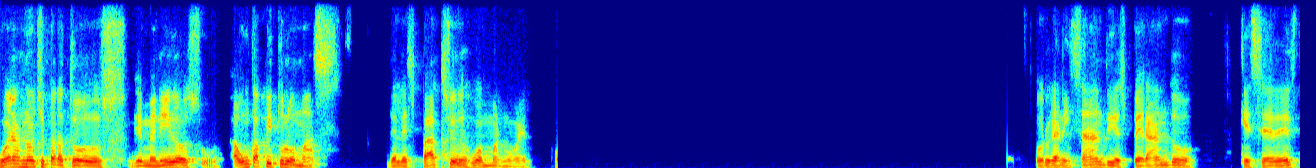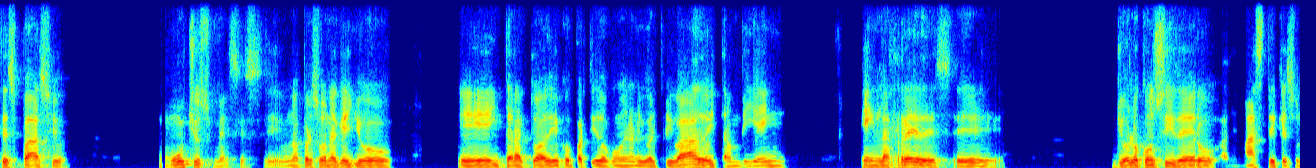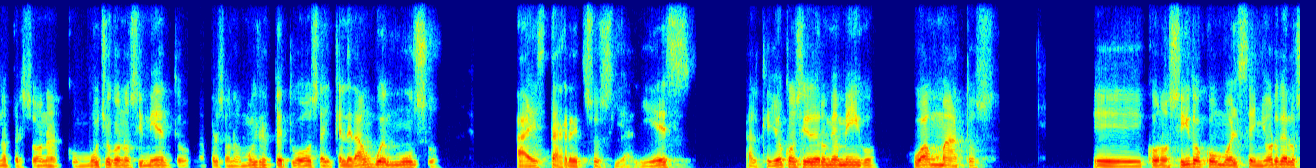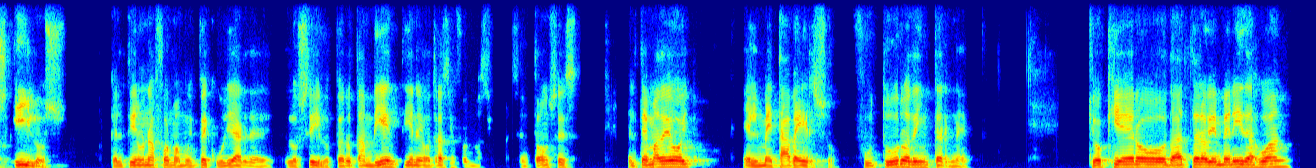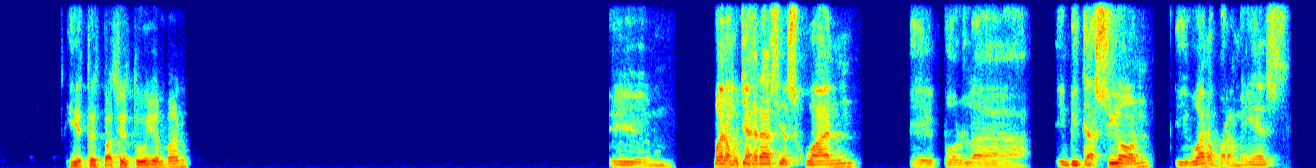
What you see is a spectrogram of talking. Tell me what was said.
Buenas noches para todos. Bienvenidos a un capítulo más del espacio de Juan Manuel. Organizando y esperando que se dé este espacio muchos meses. Eh, una persona que yo he interactuado y he compartido con él a nivel privado y también en las redes. Eh, yo lo considero, además de que es una persona con mucho conocimiento, una persona muy respetuosa y que le da un buen uso a esta red social. Y es al que yo considero mi amigo, Juan Matos, eh, conocido como el Señor de los Hilos, que él tiene una forma muy peculiar de los hilos, pero también tiene otras informaciones. Entonces, el tema de hoy, el metaverso, futuro de Internet. Yo quiero darte la bienvenida, Juan, y este espacio es tuyo, hermano. Eh, bueno, muchas gracias Juan eh, por la invitación y bueno, para mí es,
